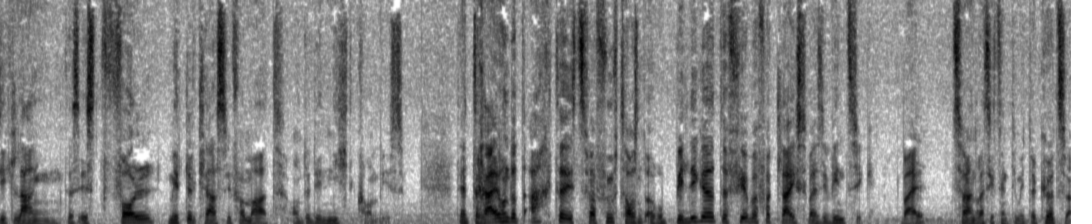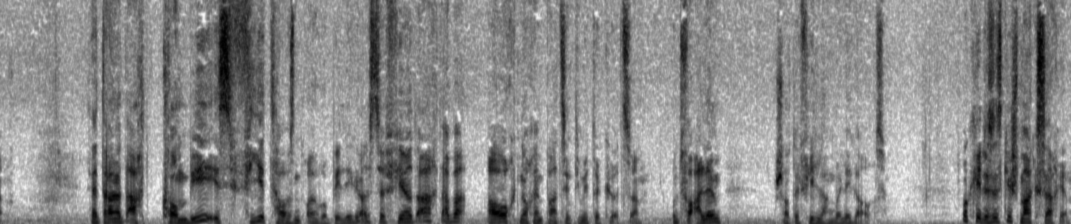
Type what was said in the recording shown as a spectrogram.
Meter lang. Das ist voll Mittelklasse-Format unter den Nicht-Kombis. Der 308er ist zwar 5000 Euro billiger, dafür aber vergleichsweise winzig weil 32 cm kürzer. Der 308 Kombi ist 4000 Euro billiger als der 408, aber auch noch ein paar Zentimeter kürzer. Und vor allem schaut er viel langweiliger aus. Okay, das ist Geschmackssache.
